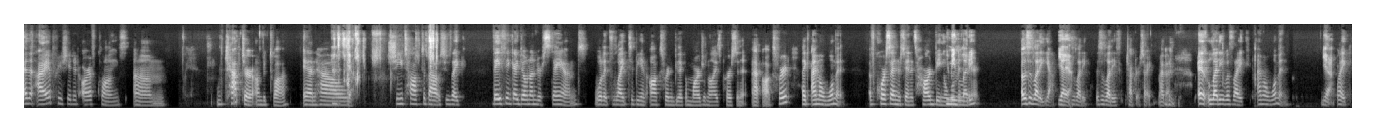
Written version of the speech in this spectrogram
and I appreciated R.F. Kuang's um chapter on Victoire and how Yeah. she talked about she was like they think I don't understand what it's like to be in Oxford and be like a marginalized person at, at Oxford. Like I'm a woman. Of course I understand it's hard being a You mean. Letty? here. Oh, this is Letty. Yeah. Yeah, yeah. This is Letty. This is Letty's chapter. Sorry, my bad. Mhm. And Letty was like, "I'm a woman. yeah. Like,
